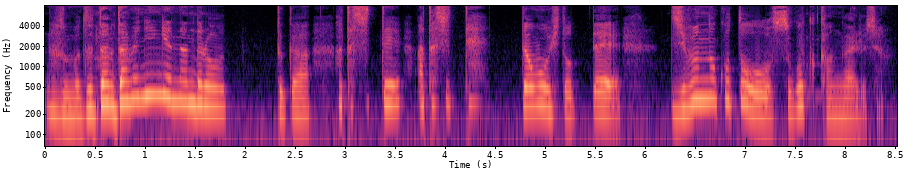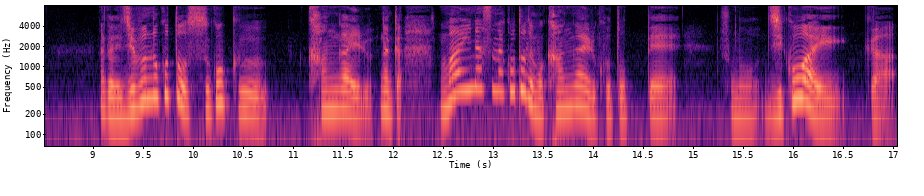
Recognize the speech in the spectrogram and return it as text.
ダダメ人間なんだろうとか、私って、私ってって思う人って、自分のことをすごく考えるじゃん。なんかね、自分のことをすごく考える。なんか、マイナスなことでも考えることって、その、自己愛が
